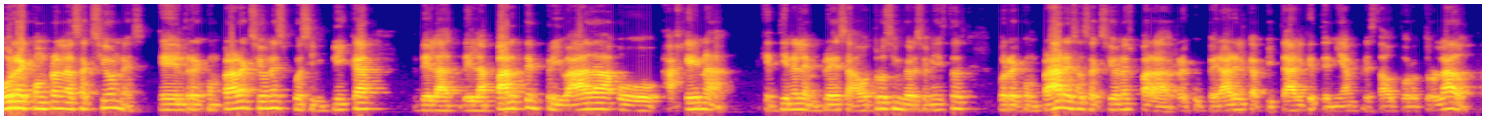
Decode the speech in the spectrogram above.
o recompran las acciones. El recomprar acciones pues implica de la, de la parte privada o ajena que tiene la empresa a otros inversionistas, pues recomprar esas acciones para recuperar el capital que tenían prestado por otro lado.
